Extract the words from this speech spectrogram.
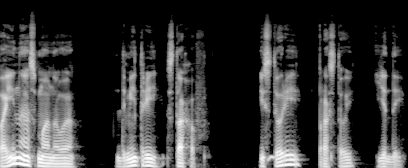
Фаина Османова, Дмитрий Стахов. Истории простой еды.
